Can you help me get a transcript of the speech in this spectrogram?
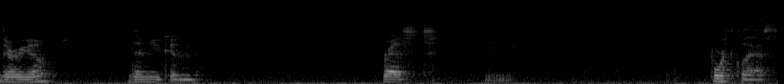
There we go. Then you can rest the fourth glass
